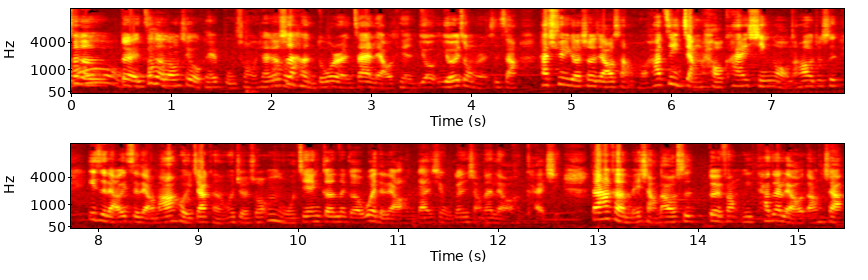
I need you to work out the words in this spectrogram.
这个对这个东西我可以补充一下，就是很多人在聊天，有有一种人是这样，他去一个社交场合，他自己讲的好开心哦，然后就是一直聊一直聊，然后他回家可能会觉得说，嗯，我今天跟那个魏的聊很开心，我跟小奈聊得很开心，但他可能没想到是对方，你他在聊的当下，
